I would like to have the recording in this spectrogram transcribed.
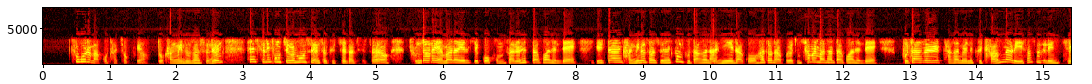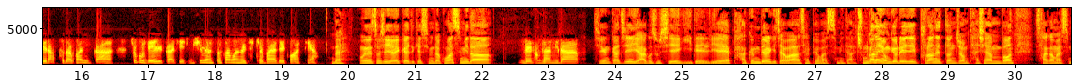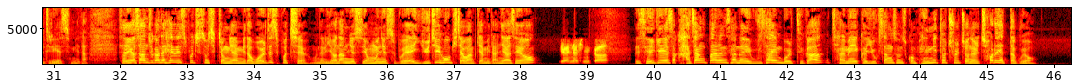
투구를 맞고 다쳤고요. 또 강민호 선수는 햄스트링 통증을 호소해서 교체가 됐어요. 좀 전에 MRI를 찍고 검사를 했다고 하는데 일단 강민호 선수는 큰 부상은 아니라고 하더라고요. 좀 참을만 하다고 하는데 부상을 당하면 그 다음 날이 선수들이 제일 아프다고 하니까 조금 내일까지 좀 쉬면서 상황을 지켜봐야 될 것 같아요. 네, 오늘 소식 여기까지 듣겠습니다. 고맙습니다. 네, 감사합니다. 지금까지 야구 소식 이데일리의 박은별 기자와 살펴봤습니다. 중간에 연결이 불안했던 점 다시 한번 사과 말씀드리겠습니다. 자, 이어서 한 주간의 해외 스포츠 소식 정리합니다. 월드 스포츠 오늘 연합뉴스 영문뉴스부의 유지호 기자와 함께 합니다. 안녕하세요. 네, 안녕하십니까. 네, 세계에서 가장 빠른 사나이 우사인 볼트가 자메이카 육상 선수권 100m 출전을 철회했다고요.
